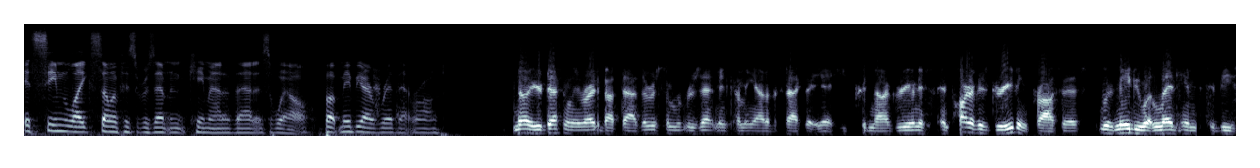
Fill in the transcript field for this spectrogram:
it seemed like some of his resentment came out of that as well. But maybe I read that wrong. No, you're definitely right about that. There was some resentment coming out of the fact that yeah, he could not grieve, and, it's, and part of his grieving process was maybe what led him to be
